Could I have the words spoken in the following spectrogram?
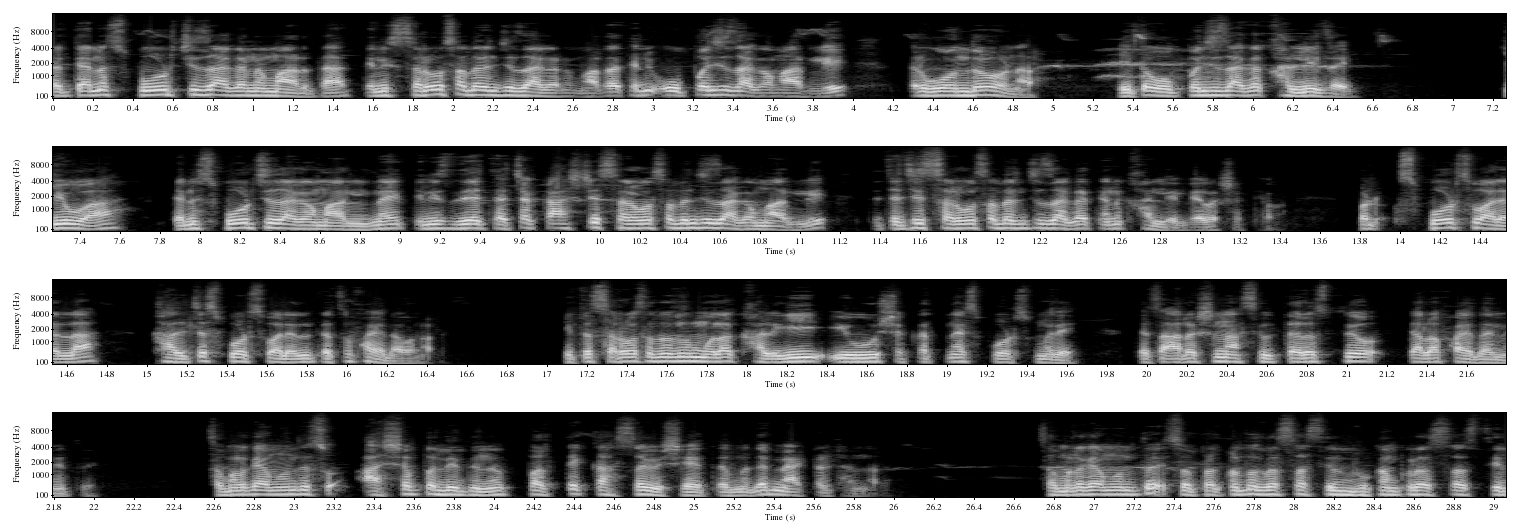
तर त्यांना स्पोर्टची जागा न मारता त्यांनी सर्वसाधारणची जागा न मारता त्यांनी ओपनची जागा मारली तर गोंधळ होणार. इथं ओपनची जागा खाल्ली जाईल. किंवा त्याने स्पोर्टची जागा मारली नाही त्यांनी त्याच्या कास्टची सर्वसाधारणची जागा मारली तर त्याची सर्वसाधारणची जागा त्याने खाल्लेली आहे लक्षात ठेवा. पण स्पोर्ट्सवाल्याला खालच्या स्पोर्ट्सवाल्याला त्याचा फायदा होणार. इथं सर्वसाधारण मुलं खालगी येऊ शकत नाही स्पोर्ट्समध्ये. त्याचं आरक्षण असेल तरच तो त्याला फायदा मिळतोय. समोर काय म्हणतोय अशा पद्धतीनं प्रत्येक कास्टचा विषय त्यामध्ये मॅटर ठरणार. समोर काय म्हणतोय? सो प्रकल्पग्रस्त असतील भूकंपग्रस्त असतील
